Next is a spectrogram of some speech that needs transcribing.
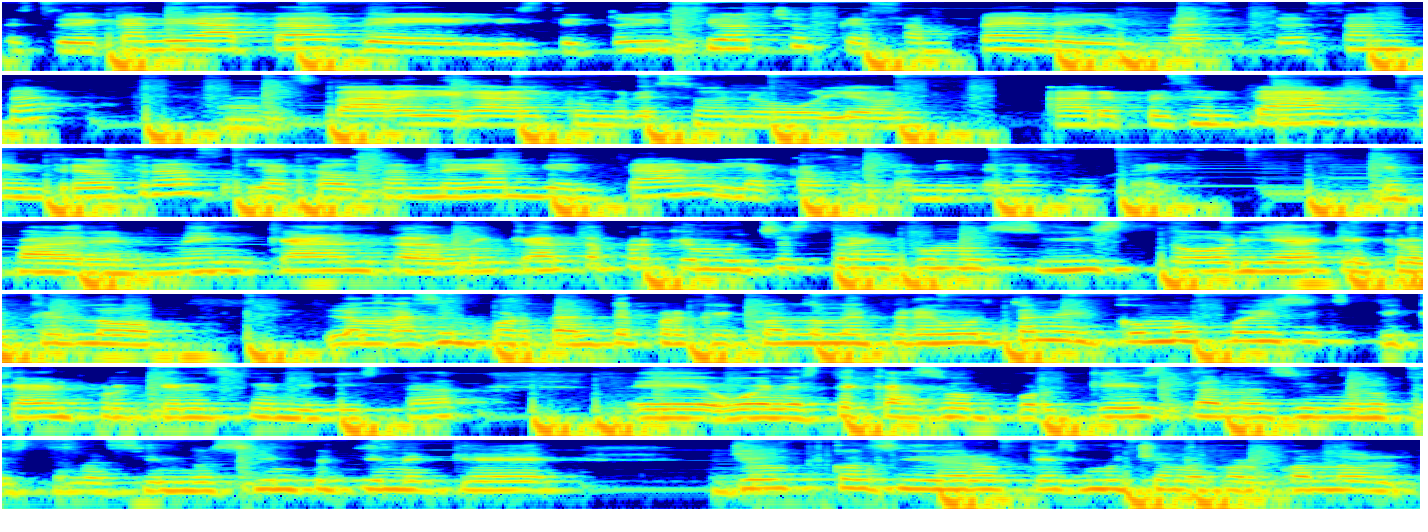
estoy de candidata del Distrito 18, que es San Pedro y un pedacito de Santa, ah, para llegar al Congreso de Nuevo León, a representar, entre otras, la causa medioambiental y la causa también de las mujeres. Qué padre, me encanta, me encanta porque muchas traen como su historia, que creo que es lo, lo más importante, porque cuando me preguntan el cómo puedes explicar el por qué eres feminista, eh, o en este caso, por qué están haciendo lo que están haciendo, siempre tiene que, yo considero que es mucho mejor cuando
